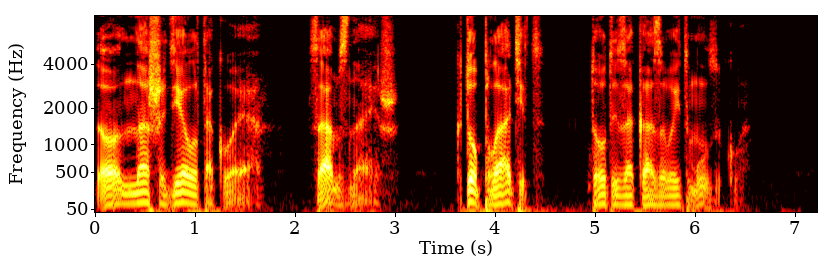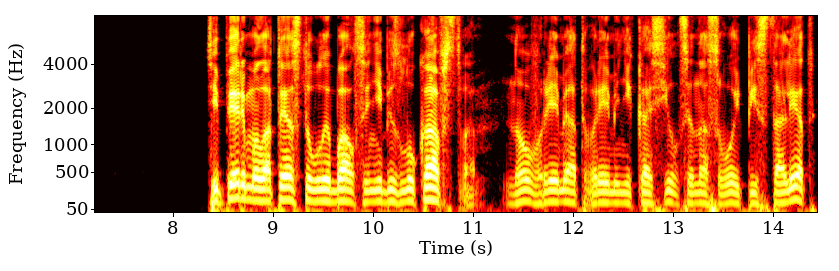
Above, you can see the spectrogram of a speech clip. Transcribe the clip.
Но наше дело такое, сам знаешь. Кто платит, тот и заказывает музыку. Теперь Малатеста улыбался не без лукавства, но время от времени косился на свой пистолет,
